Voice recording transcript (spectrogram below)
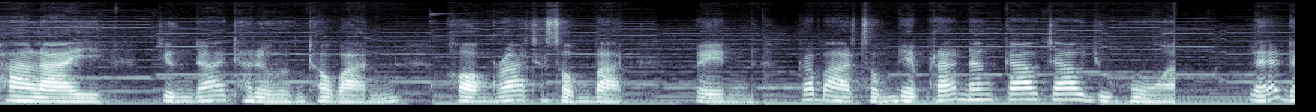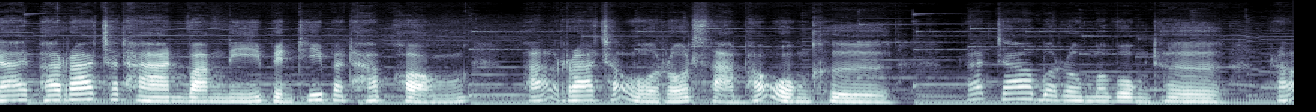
ภาลัย จึงได้เถลิงถวันของราชสมบัติเป็น พระบาทสมเด็จพระนั่งเกล้าเจ้าอยู่หัว และได้พระราชทานวังนี้เป็นที่ประทับของพระราชโอรสสามพระองค์คือ พระเจ้าบรมวงศ์เธอ พระ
